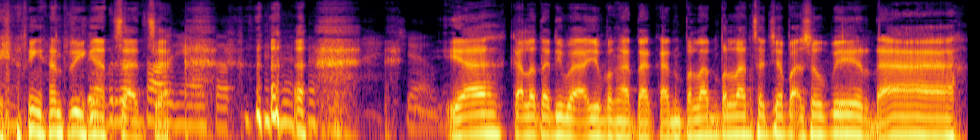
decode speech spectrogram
ringan-ringan saja. ya kalau tadi Mbak Ayu mengatakan pelan-pelan saja Pak Sopir. Nah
